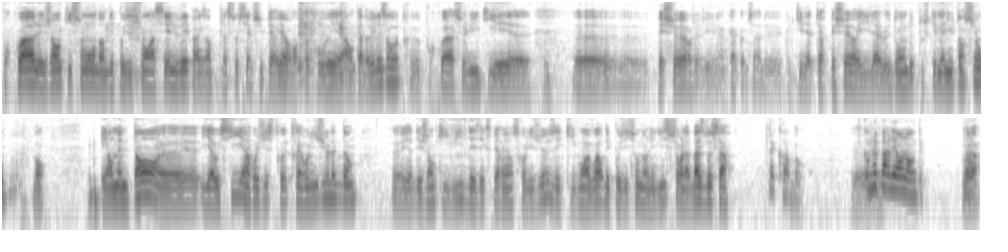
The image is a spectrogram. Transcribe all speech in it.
pourquoi les gens qui sont dans des positions assez élevées, par exemple classe sociale supérieure, vont se retrouver à encadrer les autres Pourquoi celui qui est euh, euh, pêcheur, j'avais un cas comme ça de cultivateur-pêcheur, il a le don de tout ce qui est manutention. Bon. Et en même temps, euh, il y a aussi un registre très religieux là-dedans. Il y a des gens qui vivent des expériences religieuses et qui vont avoir des positions dans l'Église sur la base de ça. D'accord. Comme le parler en langue. Voilà.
